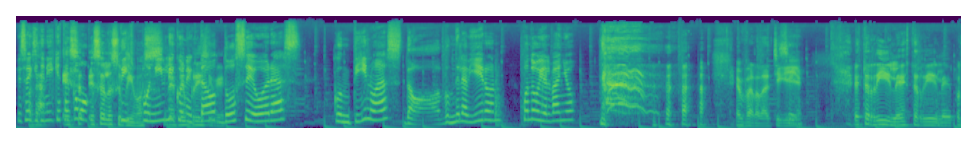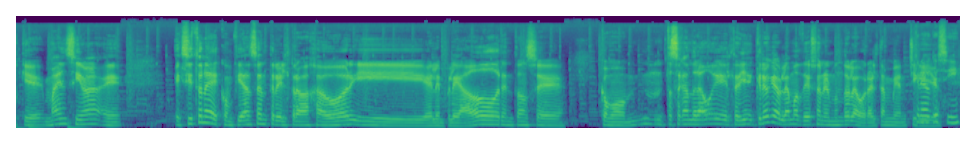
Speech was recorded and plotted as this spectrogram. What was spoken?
Esa O que tenía que estar eso- como eso lo supimos disponible y conectado principio. 12 horas continuas. No, ¿dónde la vieron? ¿Cuándo voy al baño? Es verdad, chiquillo. Sí. Es terrible, es terrible. Porque más encima eh, existe una desconfianza entre el trabajador y el empleador. Entonces, como mm, está sacando la vuelta. Creo que hablamos de eso en el mundo laboral también, chiquillo. Creo que sí.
